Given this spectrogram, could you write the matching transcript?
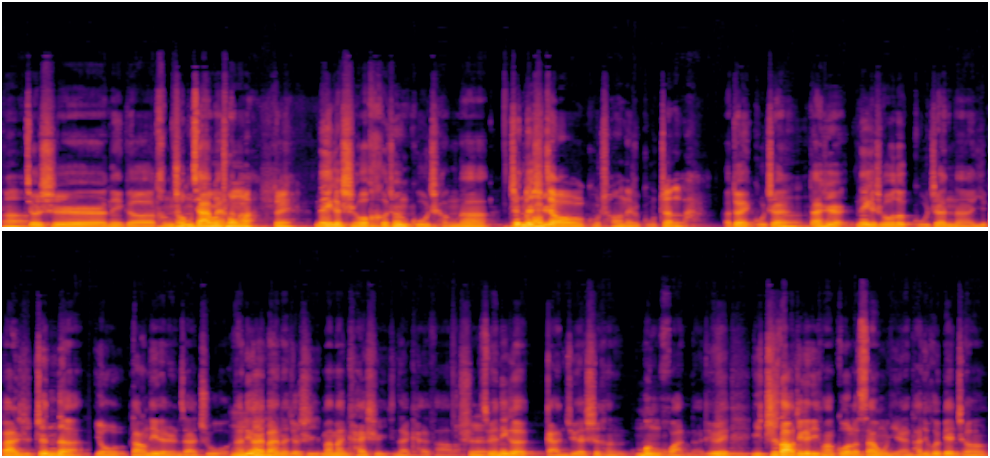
嗯，就是那个腾冲下面嘛，对。那个时候和顺古城呢，真的是叫古城，那是古镇了。啊，对古镇，嗯。但是那个时候的古镇呢，一半是真的有当地的人在住，那另外一半呢，就是慢慢开始已经在开发了，是。所以那个感觉是很梦幻的，因为你知道这个地方过了三五年，它就会变成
